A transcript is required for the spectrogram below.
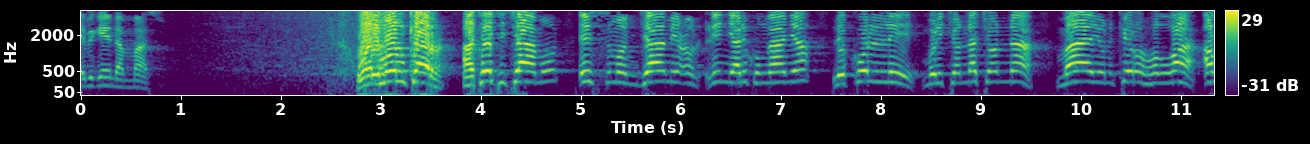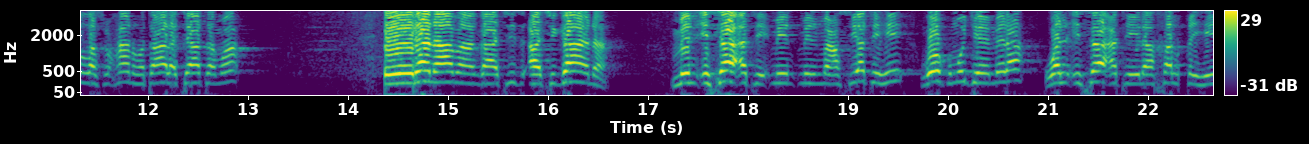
ebigenda mu maaso. Walmunkar ate ekikyamu isimun jamiun linnya likuŋŋaanya likulli buli kyonna kyonna ma yunkiruhu llah allah subhanahu wataala kyatamwa era naaba nga akigaana min isaati min, min masiyatihi ng'okumujeemera wal isaati ila khalqihi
